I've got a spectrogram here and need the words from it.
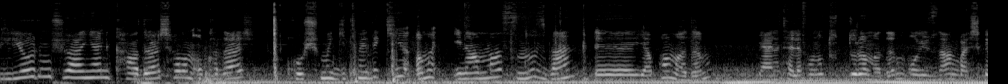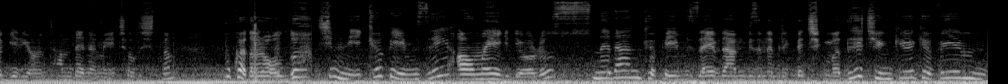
Biliyorum şu an yani kadraj falan o kadar hoşuma gitmedi ki ama inanmazsınız ben e, yapamadım. Yani telefonu tutturamadım. O yüzden başka bir yöntem denemeye çalıştım. Bu kadar oldu. Şimdi köpeğimizi almaya gidiyoruz. Neden köpeğimiz evden bizimle birlikte çıkmadı? Çünkü köpeğim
